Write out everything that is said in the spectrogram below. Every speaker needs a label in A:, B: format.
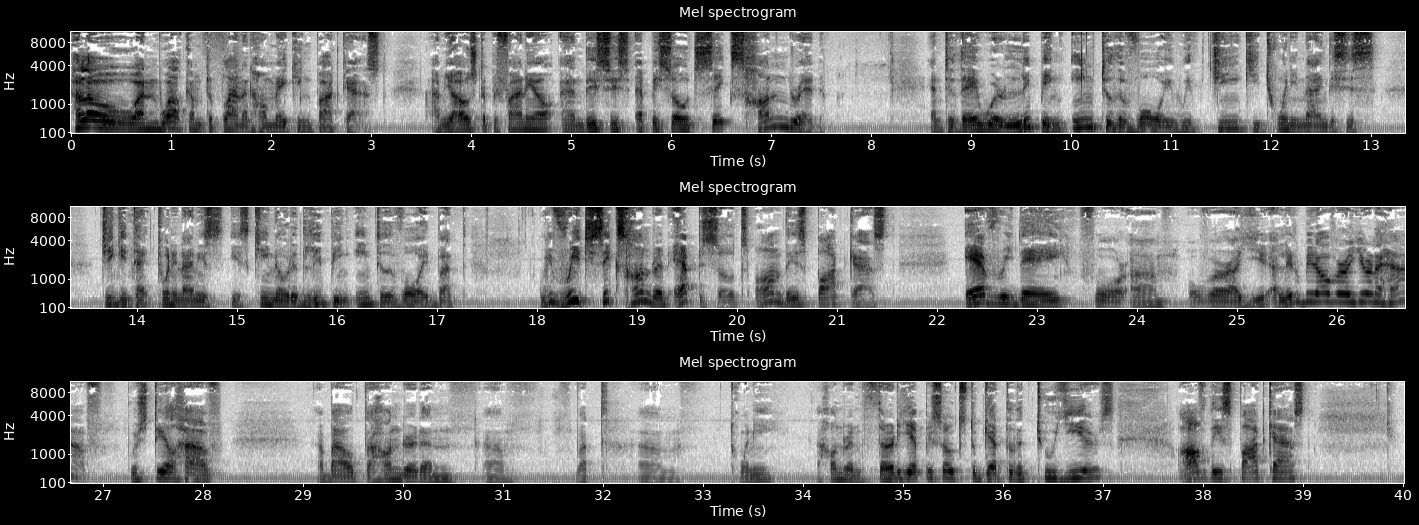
A: Hello and welcome to Planet Homemaking Podcast. I'm your host Epifanio and this is episode 600. And today we're leaping into the void with Gene Key 29. This is Gene Key 29 is, is keynoted leaping into the void, but we've reached 600 episodes on this podcast every day for um, over a year, a little bit over a year and a half. We still have about a hundred and um, what um, 20 130 episodes to get to the two years of this podcast.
